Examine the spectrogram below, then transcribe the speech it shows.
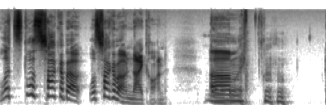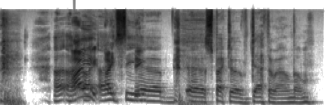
Let's let's talk about let's talk about Nikon. Um, I, I, I- I, I see think- a, a specter of death around them.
